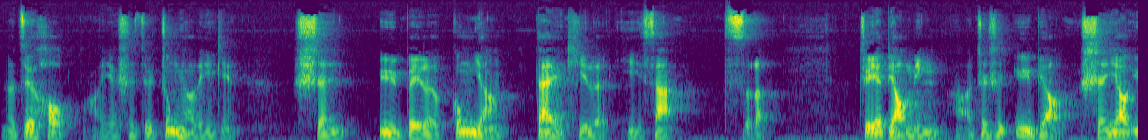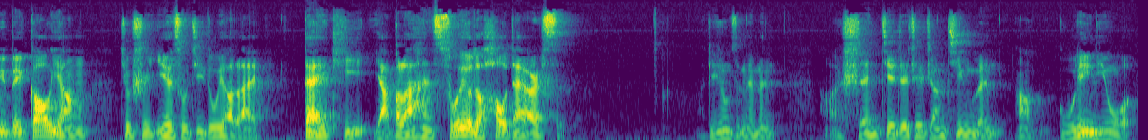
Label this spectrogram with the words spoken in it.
那最后啊，也是最重要的一点，神预备了公羊代替了以撒死了，这也表明啊，这是预表神要预备羔羊，就是耶稣基督要来。代替亚伯拉罕所有的后代而死，弟兄姊妹们啊，神借着这张经文啊，鼓励你我，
